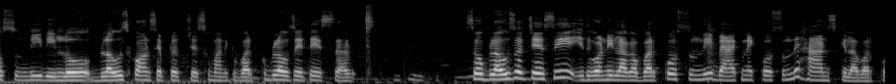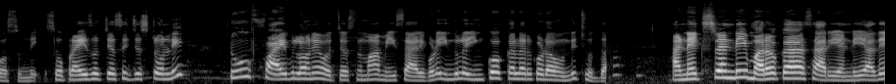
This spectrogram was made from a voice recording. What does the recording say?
వస్తుంది దీనిలో. బ్లౌజ్ కాన్సెప్ట్ వచ్చేసి మనకి వర్క్ బ్లౌజ్ అయితే ఇస్తాడు. సో బ్లౌజ్ వచ్చేసి ఇదిగోండి ఇలాగ వర్క్ వస్తుంది బ్యాక్ నెక్ వస్తుంది హ్యాండ్స్కి ఇలా వర్క్ వస్తుంది. సో ప్రైస్ వచ్చేసి జస్ట్ ఓన్లీ టూ ఫైవ్లోనే వచ్చేస్తుంది మా మీ శారీ కూడా. ఇందులో ఇంకో కలర్ కూడా ఉంది చూద్దాం. అండ్ నెక్స్ట్ అండి మరొక శారీ అండి. అదే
